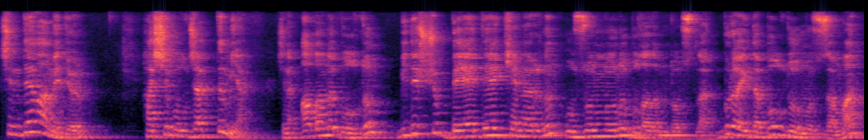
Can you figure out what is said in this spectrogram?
Şimdi devam ediyorum. H'ı bulacaktım ya. Şimdi alanı buldum. Bir de şu BD kenarının uzunluğunu bulalım dostlar. Burayı da bulduğumuz zaman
